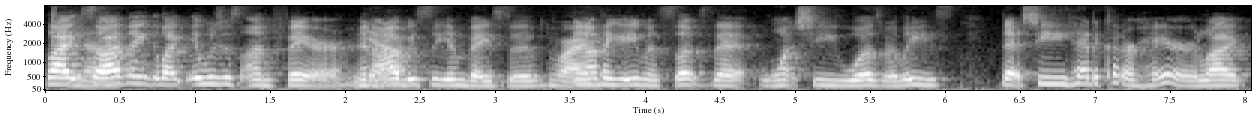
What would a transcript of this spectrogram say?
Like so, I think like it was just unfair and Yeah. obviously invasive. Right. And I think it even sucks that once she was released, that she had to cut her hair. Like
